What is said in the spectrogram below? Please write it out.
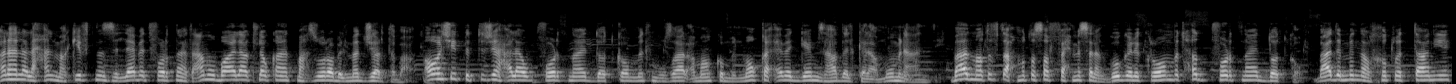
أنا هلأ رح ما كيف تنزل لعبة Fortnite على موبايلك لو كانت محظورة بالمتجر تبعك. أول شيء بتتجه على Fortnite dot com مثل ما ظاهر أمامكم من موقع Epic Games هذا الكلام مو من عندي. بعد ما تفتح متصفح مثلا Google Chrome بتحط Fortnite dot com بعد منها الخطوة الثانية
